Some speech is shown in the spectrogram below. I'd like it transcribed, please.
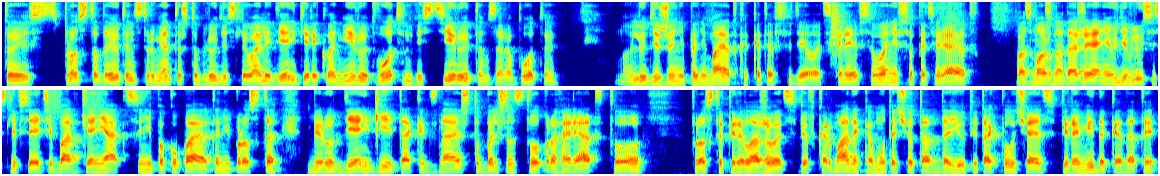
то есть просто дают инструменты, чтобы люди сливали деньги, рекламируют, вот, инвестируют, там, заработают. Но люди же не понимают, как это все делать. Скорее всего, они все потеряют. Возможно, даже я не удивлюсь, если все эти банки, они акции не покупают, они просто берут деньги, и так как знают, что большинство прогорят, то просто перелаживают себе в карманы, кому-то что-то отдают. И так получается пирамида, когда ты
